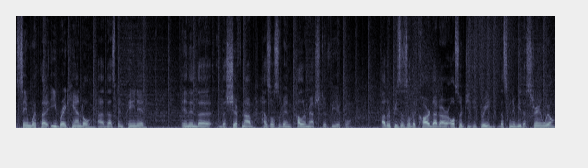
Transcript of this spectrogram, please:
Same with the e-brake handle, uh, that's been painted, and then the, the shift knob has also been color matched to the vehicle. Other pieces of the car that are also GT3, that's gonna be the steering wheel.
